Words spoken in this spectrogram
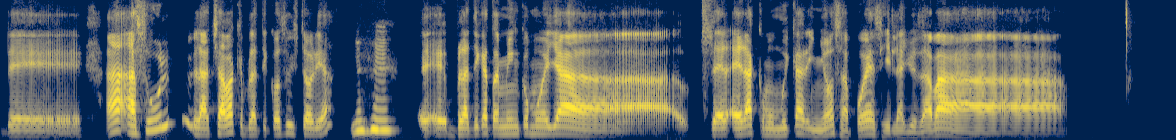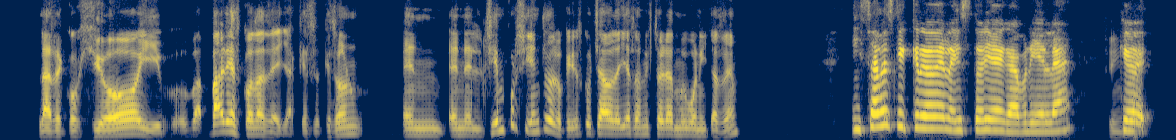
de... Ah, Azul, la chava que platicó su historia, eh, platica también como ella era como muy cariñosa, pues, y le ayudaba La recogió y varias cosas de ella, que, que son en, el 100% de lo que yo he escuchado de ella son historias muy bonitas, ¿eh? Y sabes qué creo de la historia de Gabriela, que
